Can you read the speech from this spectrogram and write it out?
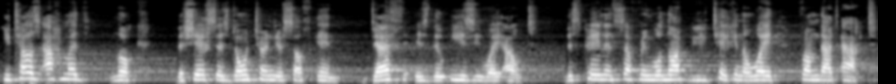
He tells Ahmed, look, the Shaykh says, don't turn yourself in. Death is the easy way out. This pain and suffering will not be taken away from that act.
